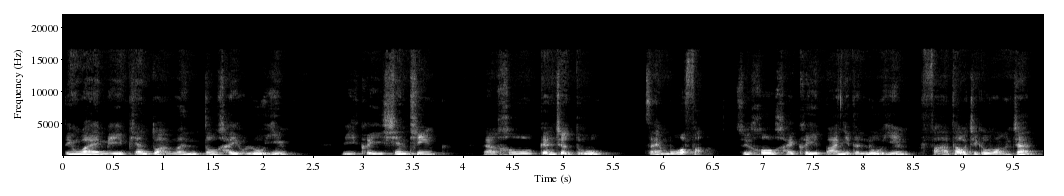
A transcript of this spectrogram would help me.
另外，每一篇短文都还有录音，你可以先听，然后跟着读，再模仿，最后还可以把你的录音发到这个网站。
